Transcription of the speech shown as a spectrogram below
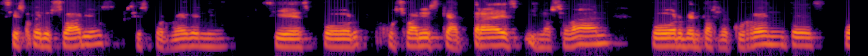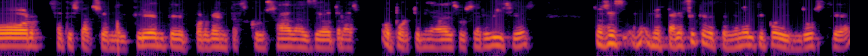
Si es por usuarios, si es por revenue, si es por usuarios que atraes y no se van, por ventas recurrentes, por satisfacción del cliente, por ventas cruzadas de otras oportunidades o servicios. Entonces, me parece que dependiendo del tipo de industria,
